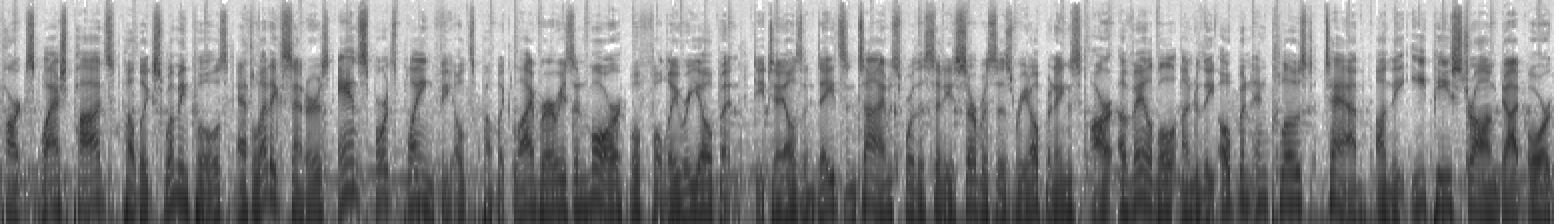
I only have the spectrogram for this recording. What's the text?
park splash pods, public swimming pools, athletic centers, and sports playing fields, public libraries, and more will fully reopen. Details and dates and times for the city's services reopenings are available under the Open and Closed tab on the epstrong.org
